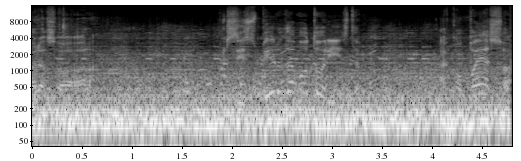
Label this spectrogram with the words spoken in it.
Olha só, olha lá. Desespero da motorista. Acompanha só.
